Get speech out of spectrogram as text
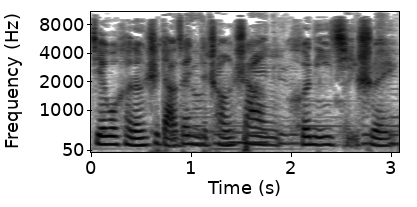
结果可能是倒在你的床上和你一起睡。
